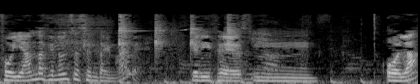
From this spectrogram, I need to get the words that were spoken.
follando haciendo un 69. Que dices, mm, hola.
